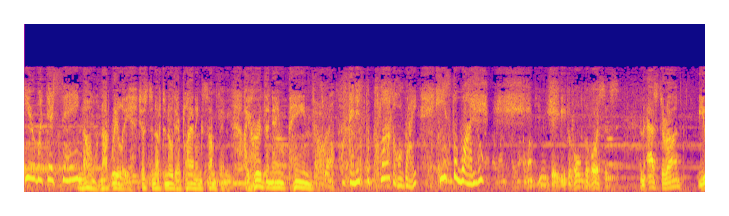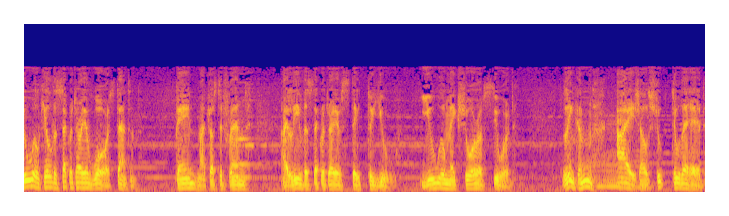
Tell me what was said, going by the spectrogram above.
Hear what they're saying? No, not really. Just enough to know they're planning something. I heard the name Payne, though. Well, then it's the plot, all right. He's the one who. I want you, Davey, to hold the horses. And Atzerodt, you will kill the Secretary of War, Stanton. Payne, my trusted friend, I leave the Secretary of State to you. You will make sure of Seward. Lincoln, I shall shoot through the head,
